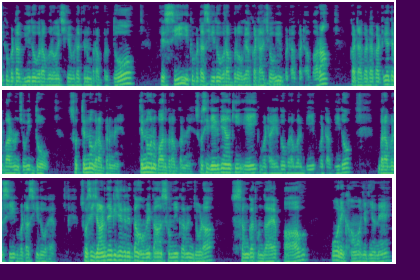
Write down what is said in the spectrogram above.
1 ਬਟਾ b2 ਬਰਾਬਰ ਹੋ ਗਿਆ 6 ਬਟਾ 3 ਬਰਾਬਰ 2 ਤੇ c 1 ਬਟਾ c2 ਬਰਾਬਰ ਹੋ ਗਿਆ, ਘਟਾ 24 ਬਟਾ ਘਟਾ 12 ਘਟਾ ਘਟਾ ਕੱਟ ਗਿਆ ਤੇ 12 ਨੂੰ 24 2 ਸੋ ਤਿੰਨੋਂ ਬਰਾਬਰ ਨੇ, ਤਿੰਨੋਂ ਅਨੁਪਾਤ ਬਰਾਬਰ ਨੇ। ਸੋ ਅਸੀਂ ਦੇਖਦੇ ਹਾਂ ਕਿ a1 ਬਟਾ a2 ਬਰਾਬਰ b1 ਬਟਾ b2 ਬਰਾਬਰ c1 ਬਟਾ c2 ਹੈ। ਸੋ ਅਸੀਂ ਜਾਣਦੇ ਹਾਂ ਕਿ ਜੇਕਰ ਇਦਾਂ ਹੋਵੇ ਤਾਂ ਸਮੀਕਰਨ ਜੋੜਾ ਸੰਗਤ ਹੁੰਦਾ ਹੈ, ਭਾਵ ਉਹ ਰੇਖਾਵਾਂ ਜਿਹੜੀਆਂ ਨੇ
